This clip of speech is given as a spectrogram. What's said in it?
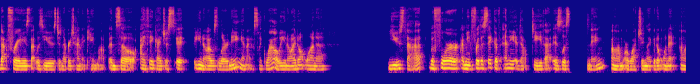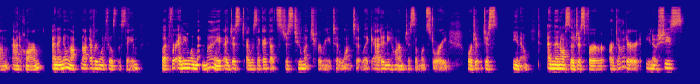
that phrase that was used and every time it came up. And so I think I just it you know, I was learning and I was like, wow, you know, I don't wanna use that before I mean, for the sake of any adoptee that is listening, um, or watching, like, I don't wanna, um, add harm. And I know not not everyone feels the same, but for anyone that might, I just I was like, I that's just too much for me to want to, like, add any harm to someone's story or to just, you know. And then also just for our daughter, you know, she's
